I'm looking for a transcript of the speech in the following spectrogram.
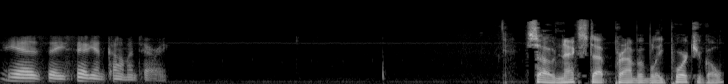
is a salient commentary. So, next up, probably Portugal,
